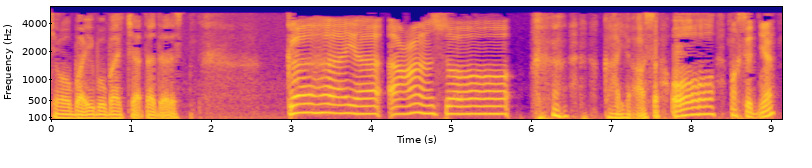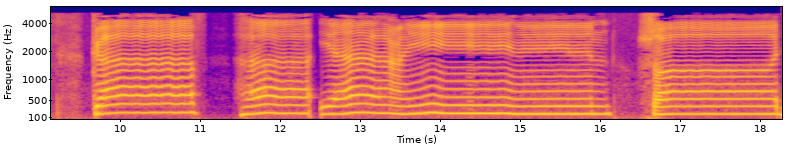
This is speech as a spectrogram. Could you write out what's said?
Coba ibu baca tadarus. Kahaya aso. Kahaya aso. Oh, maksudnya kaf ha ya ain sad.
